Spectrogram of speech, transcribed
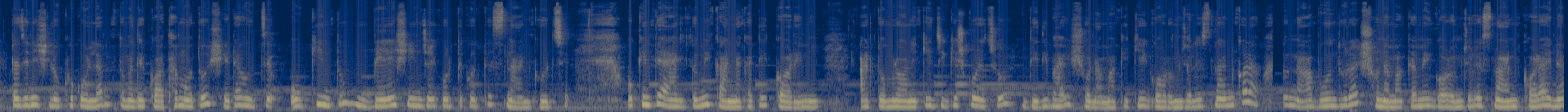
একটা জিনিস লক্ষ্য করলাম তোমাদের কথা মতো, সেটা হচ্ছে ও কিন্তু বেশ এনজয় করতে করতে স্নান করছে। ও কিন্তু একদমই কান্নাকাটি করেনি। আর তোমরা অনেকেই জিজ্ঞেস করেছ, দিদি ভাই, সোনামাকে কি গরম জলে স্নান করা তো না বন্ধুরা, সোনামাকে আমি গরম জলে স্নান করাই না।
